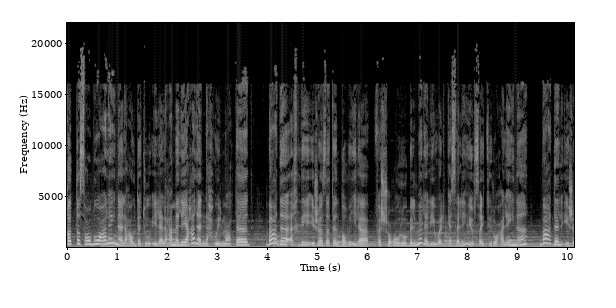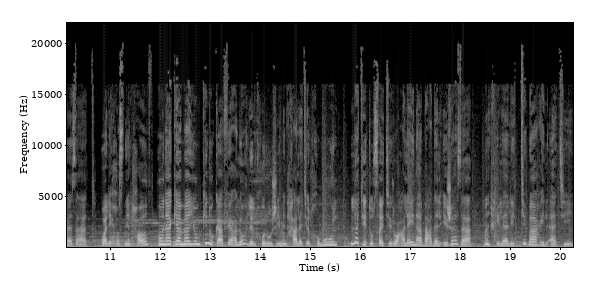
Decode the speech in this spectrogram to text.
قد تصعب علينا العودة إلى العمل على النحو المعتاد. بعد أخذ إجازة طويلة فالشعور بالملل والكسل يسيطر علينا بعد الإجازات. ولحسن الحظ هناك ما يمكنك فعله للخروج من حالة الخمول التي تسيطر علينا بعد الإجازة من خلال اتباع الآتي.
